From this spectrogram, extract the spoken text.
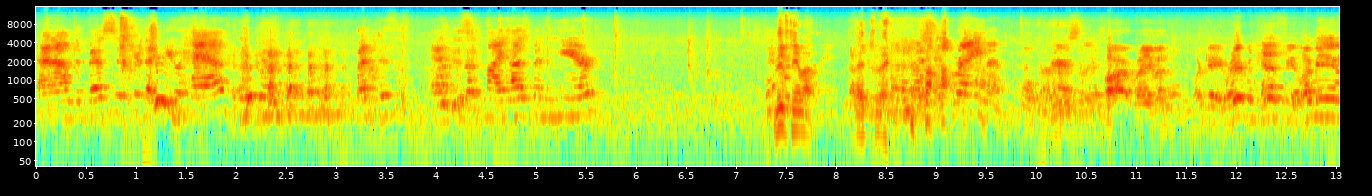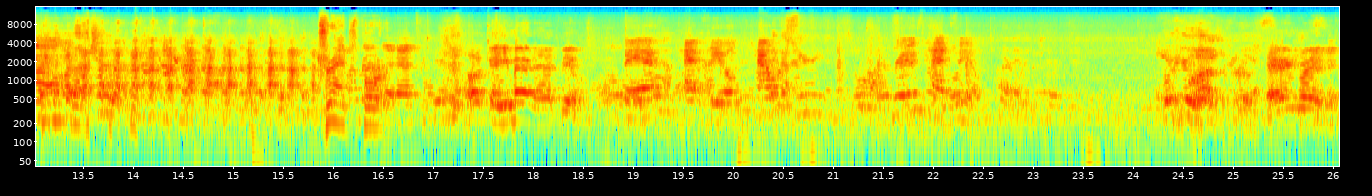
and I'm the best sister that you have. But this is, and this is my husband here. Lift him up, that's right. This is Raymond. All right, Raymond. Okay, Raymond Hatfield, I mean, uh, Transport, Okay, you married a Hatfield. Beth Hatfield, Howard. Ruth Hatfield. who's your husband, Ruth? Aaron Gray.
